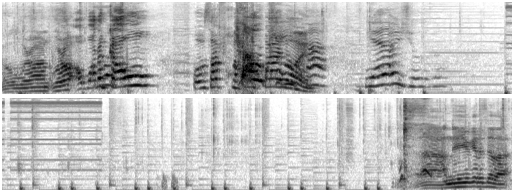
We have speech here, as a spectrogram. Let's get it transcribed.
Oh, we're on. We're on. Oh, what a What? goal! What was that from the halfway line? Goalkeeper. Yeah, that was yours. Ah, I knew you were going to do that.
